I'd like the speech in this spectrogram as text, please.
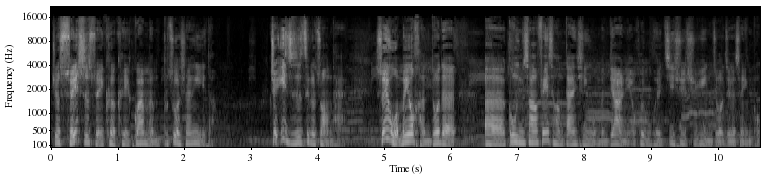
就随时随刻可以关门不做生意的，就一直是这个状态，所以我们有很多的呃供应商非常担心我们第二年会不会继续去运作这个摄影棚。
